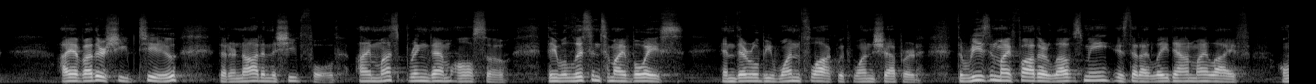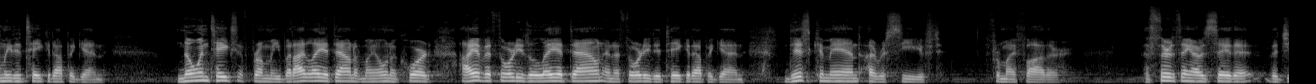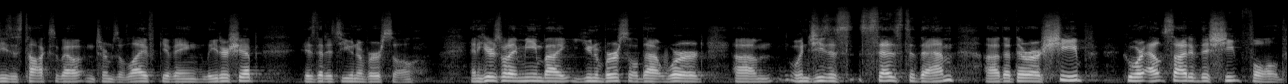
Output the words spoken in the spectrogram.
I have other sheep too that are not in the sheepfold. I must bring them also. They will listen to my voice, and there will be one flock with one shepherd. The reason my Father loves me is that I lay down my life only to take it up again. No one takes it from me, but I lay it down of my own accord. I have authority to lay it down and authority to take it up again. This command I received from my Father. The third thing I would say that, that Jesus talks about in terms of life giving leadership is that it's universal. And here's what I mean by universal, that word. Um, when Jesus says to them uh, that there are sheep who are outside of this sheepfold,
